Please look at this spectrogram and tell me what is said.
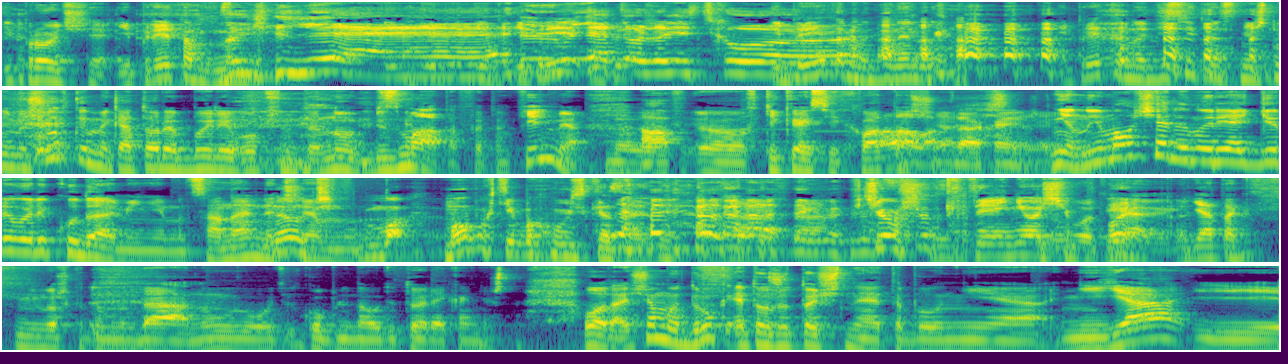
и прочее. И при этом... на- Е-е-е, И- и- и- У меня тоже есть хуй. и при этом, на- и при этом над действительно смешными шутками, которые были, в общем-то, ну, без матов в этом фильме, а в, э, в их хватало. Молчали. Да, конечно. Не, ну и молчали, но реагировали куда менее эмоционально, Ну, чем... мог бы тебе хуй сказать. В чем шутка-то я не очень Вот, понял. я, так немножко думаю, да, ну, ауди- гоблин аудитория, конечно. Вот, а еще мой друг, это уже точно это был не, не я и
